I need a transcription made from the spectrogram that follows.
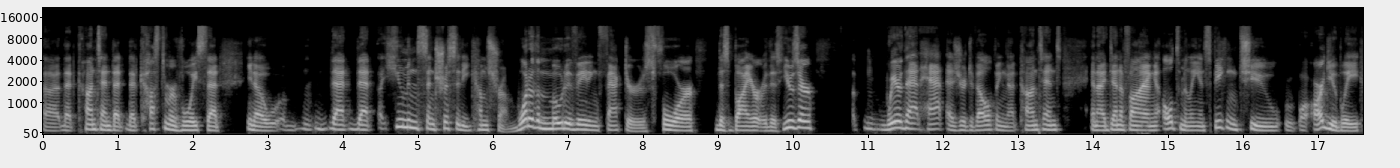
uh, that content, that that customer voice, that you know that that human centricity comes from. What are the motivating factors for this buyer or this user? Wear that hat as you're developing that content and identifying ultimately and speaking to arguably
